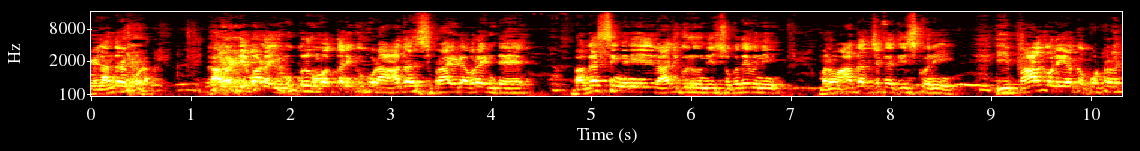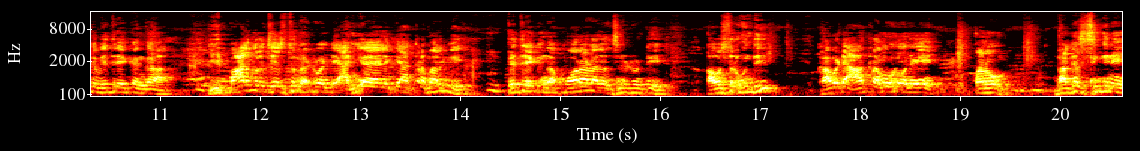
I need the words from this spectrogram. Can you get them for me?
వీళ్ళందరూ కూడా కాబట్టి వాళ్ళ యువకులకు మొత్తానికి కూడా ఆదర్శప్రాయుడు ఎవరంటే భగత్ సింగ్ని రాజగురువుని సుఖదేవుని మనం ఆదర్శంగా తీసుకొని ఈ పాలకుల యొక్క కుట్రలకు వ్యతిరేకంగా ఈ పాలకులు చేస్తున్నటువంటి అన్యాయాలకి అక్రమాలకి వ్యతిరేకంగా పోరాడాల్సినటువంటి అవసరం ఉంది. కాబట్టి ఆ క్రమంలోనే మనం భగత్ సింగ్ని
